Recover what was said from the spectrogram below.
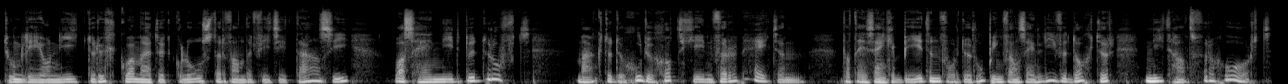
Toen Leonie terugkwam uit het klooster van de visitatie, was hij niet bedroefd, maakte de goede God geen verwijten, dat hij zijn gebeden voor de roeping van zijn lieve dochter niet had verhoord,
